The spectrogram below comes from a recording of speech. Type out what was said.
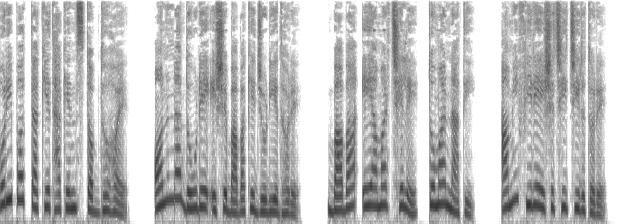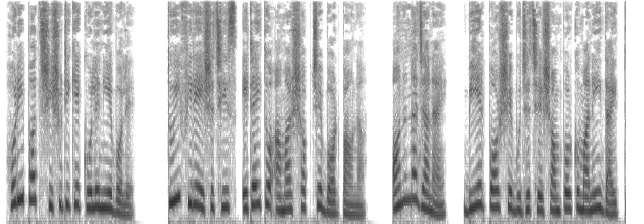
হরিপদ তাকিয়ে থাকেন স্তব্ধ হয়। অনন্যা দৌড়ে এসে বাবাকে জড়িয়ে ধরে। বাবা, এ আমার ছেলে, তোমার নাতি। আমি ফিরে এসেছি চিরতরে। হরিপদ শিশুটিকে কোলে নিয়ে বলে, তুই ফিরে এসেছিস, এটাই তো আমার সবচেয়ে বড় পাওনা। অনন্যা জানায়, বিয়ের পর সে বুঝেছে সম্পর্ক মানেই দায়িত্ব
